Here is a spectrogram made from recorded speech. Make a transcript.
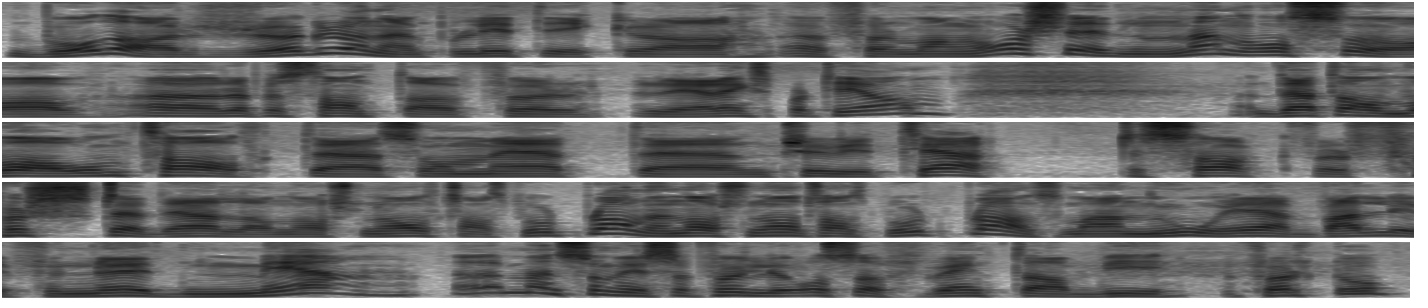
både av rød-grønne politikere for mange år siden, men også av representanter for regjeringspartiene. Dette var omtalt som et prioritert sak for første del av Nasjonal transportplan. En nasjonal transportplan som jeg nå er veldig fornøyd med, eh, men som vi selvfølgelig også forventer blir fulgt opp.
